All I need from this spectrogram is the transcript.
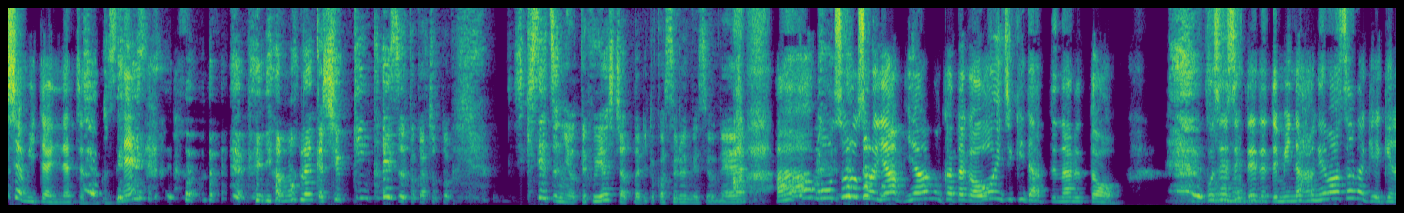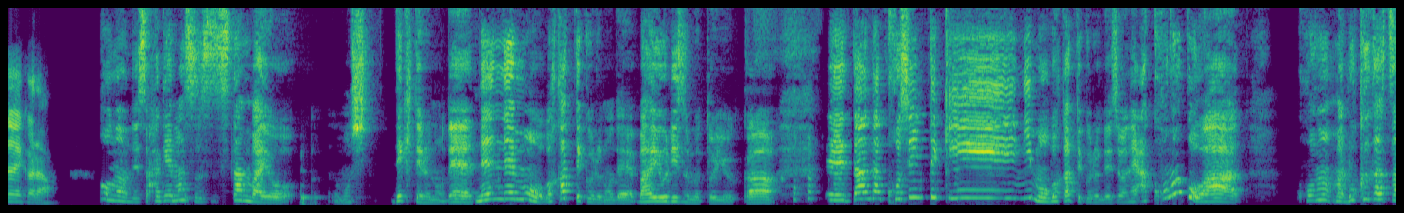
者みたいになっちゃってますね。て。いや、もうなんか出勤回数とかちょっと、季節によって増やしちゃったりとかするんですよね。ああ、もうそろそろや 病む方が多い時期だってなると、ご先生出ててみんな励まさなきゃいけないから。そうなんです。励ますスタンバイをもうしできてるので、年々もう分かってくるので、バイオリズムというか、でだんだん個人的にも分かってくるんですよね。あ、この子は、この、まあ、6月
